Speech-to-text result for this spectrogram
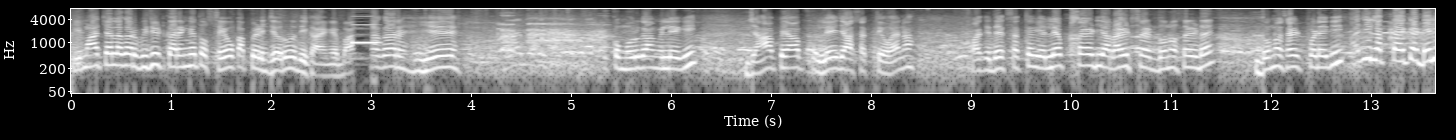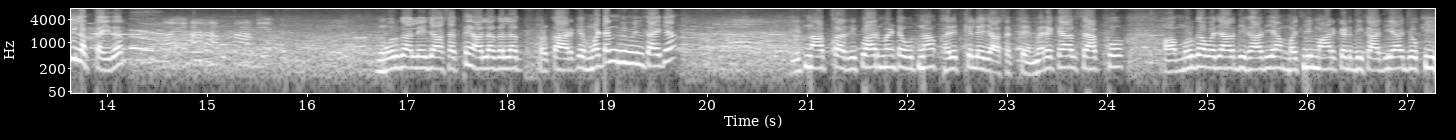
हिमाचल अगर विज़िट करेंगे तो सेव का पेड़ ज़रूर दिखाएँगे। बाकी अगर ये आपको मुर्गा मिलेगी जहाँ पे आप ले जा सकते हो है ना? बाकी देख सकते हो ये लेफ़्ट साइड या राइट साइड दोनों साइड है दोनों साइड पड़ेगी। अजी लगता है क्या? डेली लगता है इधर? मुर्गा ले जा सकते हैं अलग अलग प्रकार के। मटन भी मिलता है क्या? जितना आपका रिक्वायरमेंट है उतना खरीद के ले जा सकते हैं। मेरे ख्याल से आपको मुर्गा बाज़ार दिखा दिया, मछली मार्केट दिखा दिया, जो कि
